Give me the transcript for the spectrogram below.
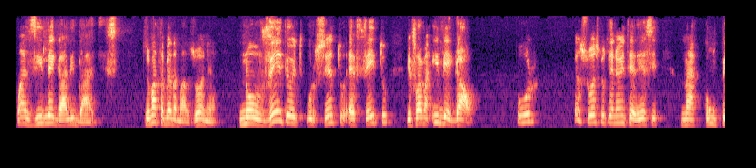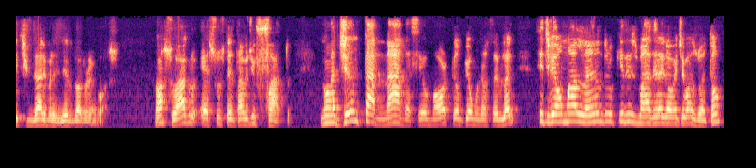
com as ilegalidades. O desmatamento da Amazônia, 98% é feito de forma ilegal por pessoas que não têm nenhum interesse na competitividade brasileira do agronegócio. Nosso agro é sustentável de fato. Não adianta nada ser o maior campeão mundial de sustentabilidade se tiver um malandro que desmata ilegalmente a Amazônia. Então,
